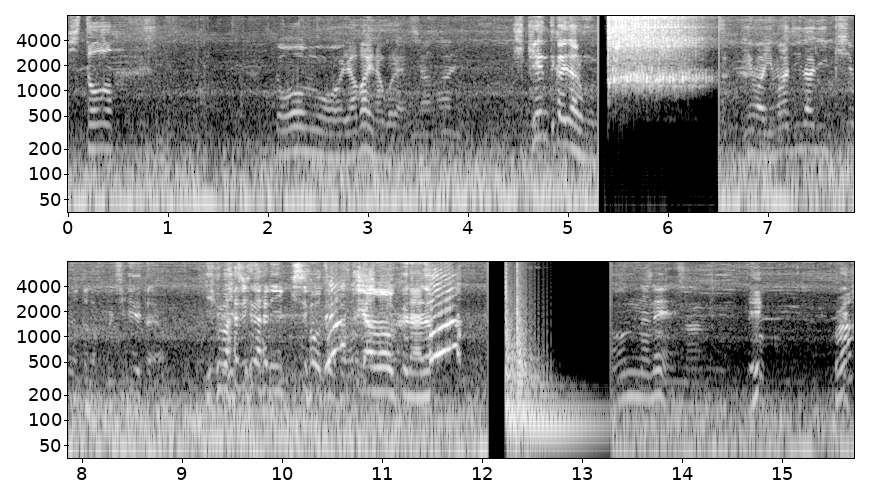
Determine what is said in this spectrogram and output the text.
人？どうもやばいなこれ。危険って書いてあるもん。今イマジナリー岸本がブチ切れたよ。イマジナリー岸本。なんで山奥なの？そんなね。え？これは？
